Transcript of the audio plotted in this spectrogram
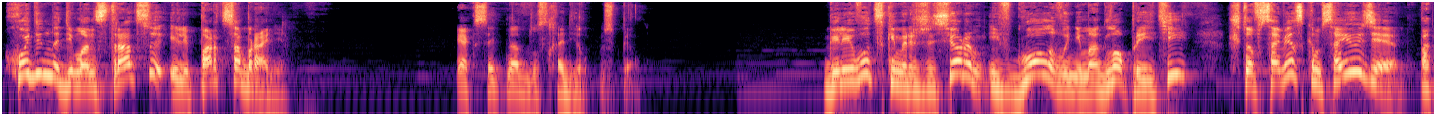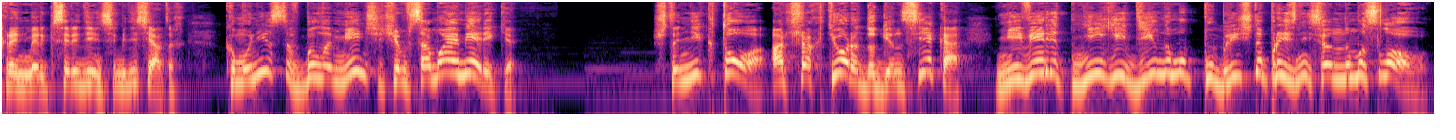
ходим на демонстрацию или партсобрание. Я, кстати, на одну сходил, успел. Голливудским режиссерам и в голову не могло прийти, что в Советском Союзе, по крайней мере к середине 70-х, коммунистов было меньше, чем в самой Америке – что никто от шахтера до генсека не верит ни единому публично произнесенному слову.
